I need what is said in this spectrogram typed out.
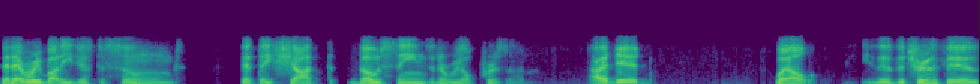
that everybody just assumed that they shot those scenes in a real prison? I did. Well, the, the truth is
